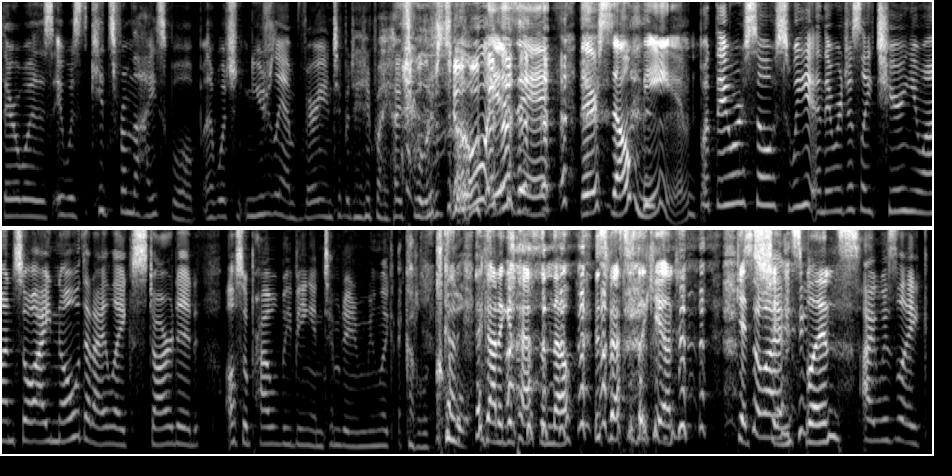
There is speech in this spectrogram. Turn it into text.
there was it was kids from the high school uh, which usually I'm very intimidated by high schoolers too. Who is it? They're so mean. but they were so sweet and they were just like cheering you on. So I know that I like started also probably being intimidated and being like, I gotta look cool. I gotta get past them though, as fast as I can. Get So shin I- splints. I was like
